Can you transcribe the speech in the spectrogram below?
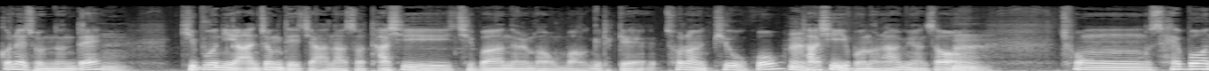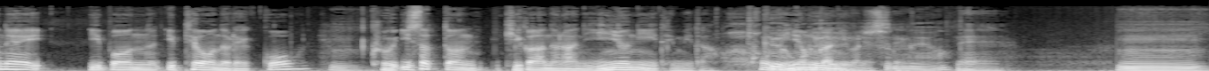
꺼내줬는데 음. 기분이 안정되지 않아서 다시 집안을 막, 막 이렇게 소란을 피우고 음. 다시 입원을 하면서 음. 총 세 번의 입원 입퇴원을 했고 음. 그 있었던 기간은 한 2년이 됩니다. 총 2년간 입원했어요. 네. 음.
